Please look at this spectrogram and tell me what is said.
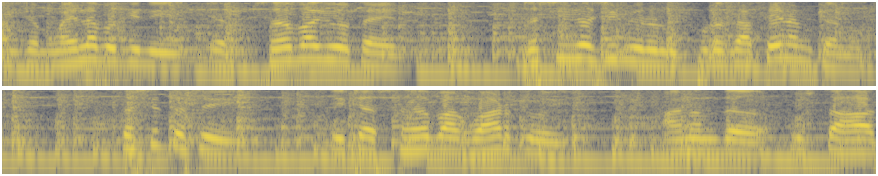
आमच्या महिला भगिनी यात सहभागी होत आहेत. जशी जशी मिरवणूक पुढे जाते ना मित्रांनो तसे तसे तिचा सहभाग वाढतोय आनंद उत्साहात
